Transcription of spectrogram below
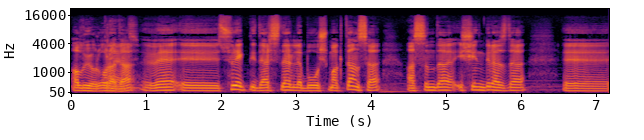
alıyor orada ve e, sürekli derslerle boğuşmaktansa aslında işin biraz da e,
